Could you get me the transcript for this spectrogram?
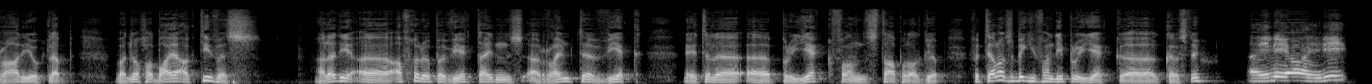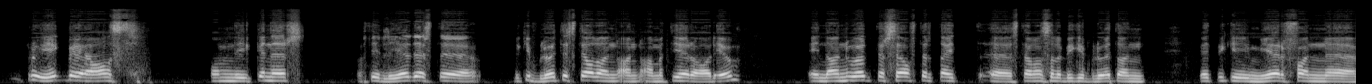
Radio Klub wat nogal baie aktief is. Hulle die uh, afgelope week tydens 'n ruimte week het hulle 'n uh, projek van stapel laat loop. Vertel ons 'n bietjie van die projek uh, Christo. Uh, nee, ja, hierdie projek behels om die kinders of die leerders te bietjie bloot te stel aan aan amateur radio en dan ook terselfdertyd uh, stel ons hulle bietjie bloot aan weet bietjie meer van uh,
